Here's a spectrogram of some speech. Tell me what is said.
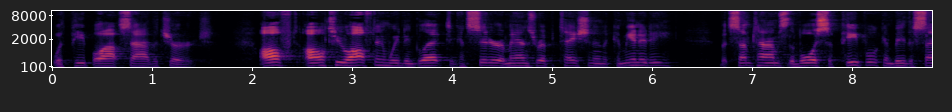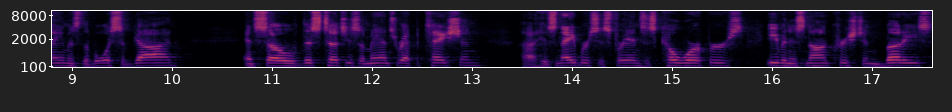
with people outside the church? Oft, all too often, we neglect to consider a man's reputation in the community, but sometimes the voice of people can be the same as the voice of God. And so this touches a man's reputation, uh, his neighbors, his friends, his co workers, even his non Christian buddies.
